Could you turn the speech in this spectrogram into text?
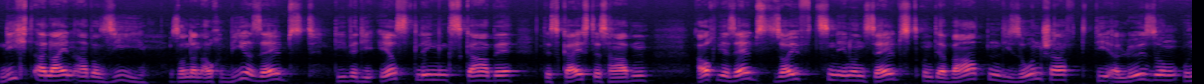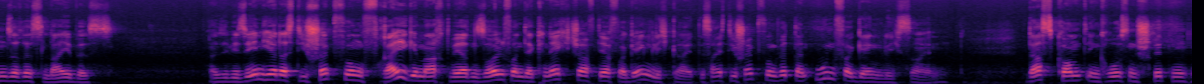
Nicht allein aber sie, sondern auch wir selbst, die wir die Erstlingsgabe des Geistes haben, auch wir selbst seufzen in uns selbst und erwarten die Sohnschaft, die Erlösung unseres Leibes. Also wir sehen hier, dass die Schöpfung frei gemacht werden soll von der Knechtschaft der Vergänglichkeit. Das heißt, die Schöpfung wird dann unvergänglich sein. Das kommt in großen Schritten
